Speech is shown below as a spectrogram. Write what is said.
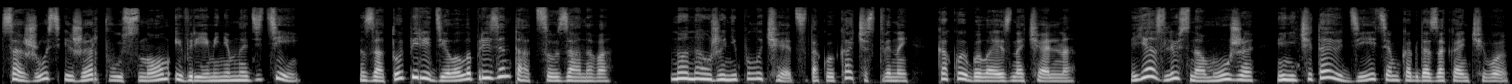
сажусь и жертвую сном и временем на детей. Зато переделала презентацию заново. Но она уже не получается такой качественной, какой была изначально. Я злюсь на мужа и не читаю детям, когда заканчиваю,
